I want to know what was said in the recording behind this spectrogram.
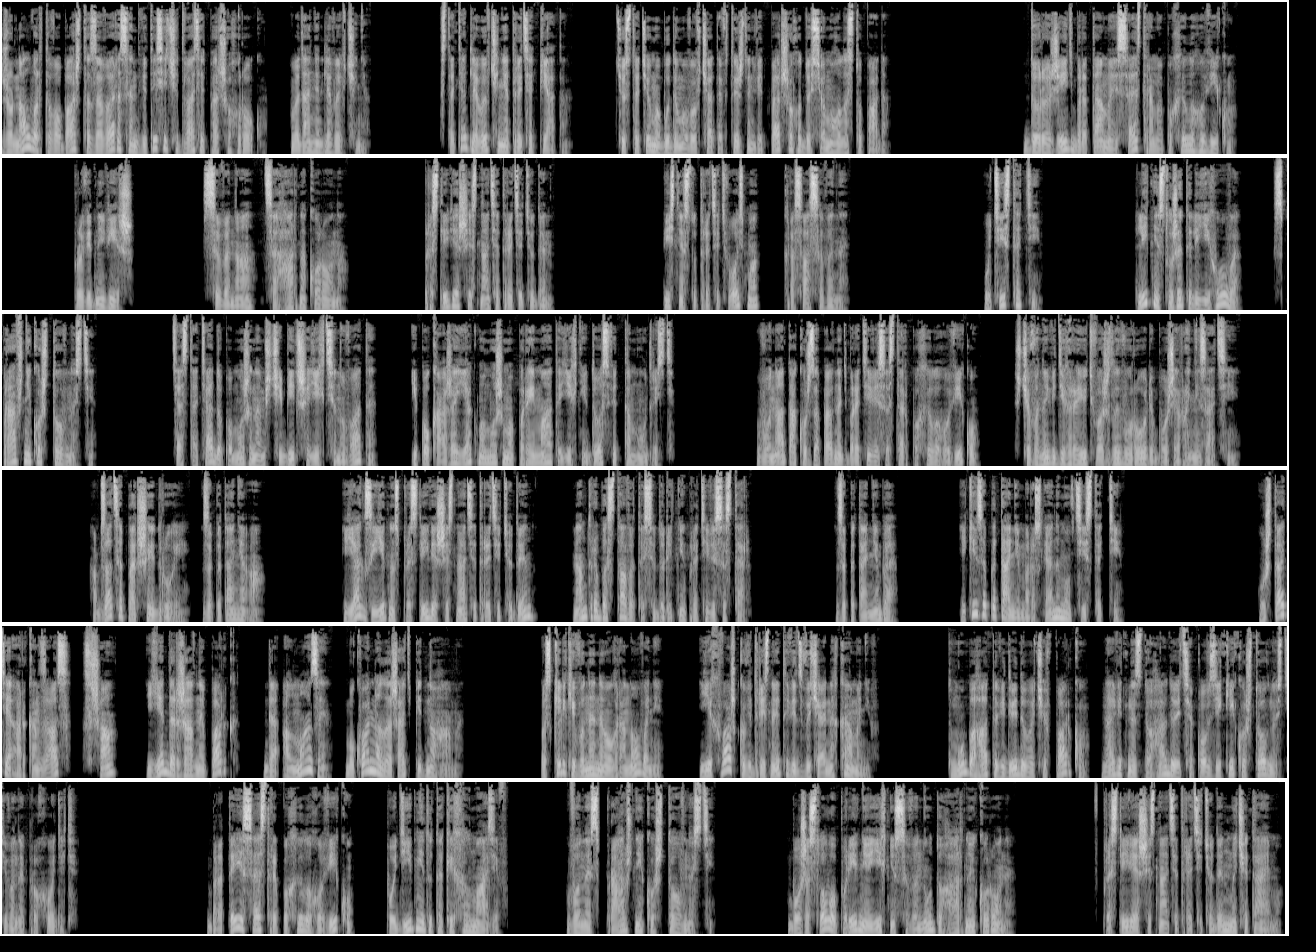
Журнал Вартова башта за вересень 2021 року. Видання для вивчення. Стаття для вивчення 35. Цю статтю ми будемо вивчати в тиждень від 1 до 7 листопада. Дорожіть братами і сестрами похилого віку. Провідний вірш. Сивина це гарна корона. Прислів'я 1631. Пісня 138. Краса сивини. У цій статті літні служителі Єгови справжні коштовності. Ця стаття допоможе нам ще більше їх цінувати і покаже, як ми можемо переймати їхній досвід та мудрість. Вона також запевнить братів і сестер похилого віку, що вони відіграють важливу роль у Божій організації. Абзаци перший і другий. Запитання А. Як згідно з прислів'я 1631 нам треба ставитися до літніх братів і сестер? Запитання Б. Які запитання ми розглянемо в цій статті? У штаті Арканзас, США, є державний парк, де алмази буквально лежать під ногами. Оскільки вони не ограновані, їх важко відрізнити від звичайних каменів. Тому багато відвідувачів парку навіть не здогадуються, повз які коштовності вони проходять. Брати і сестри похилого віку подібні до таких алмазів вони справжні коштовності. Боже Слово порівнює їхню сивину до гарної корони. В прислів'я 1631 ми читаємо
